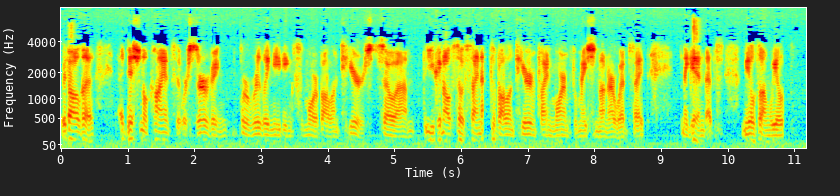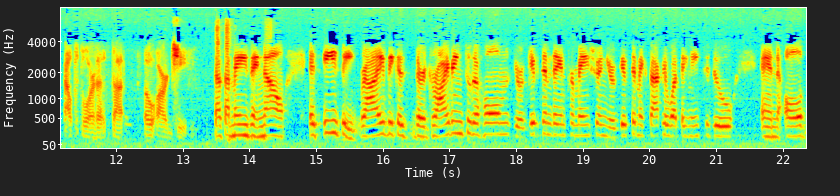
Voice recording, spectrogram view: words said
with all the additional clients that we're serving, we're really needing some more volunteers. So um, you can also sign up to volunteer and find more information on our website. And again, that's Meals on Wheels SouthFlorida.org. That's amazing. Now it's easy, right? Because they're driving to the homes. You give them the information. You give them exactly what they need to do and all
